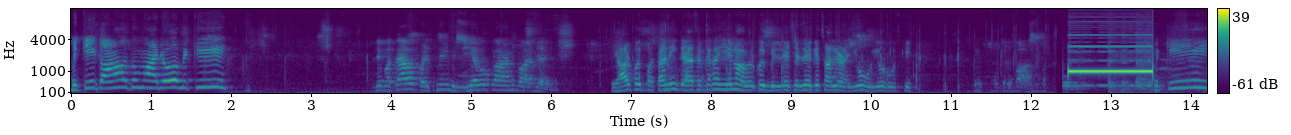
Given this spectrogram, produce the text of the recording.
मिक्की कहाँ हो तुम? आ जाओ मिक्की। तुझे पता है वो परेशानी बिल्ली है वो कहाँ की बात जाएगी? यार कोई पता नहीं कह सकता ना ये ना हो कोई बिल्ले चिल्ले के साथ लड़ाई हो गई हो उसकी। मिक्की?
